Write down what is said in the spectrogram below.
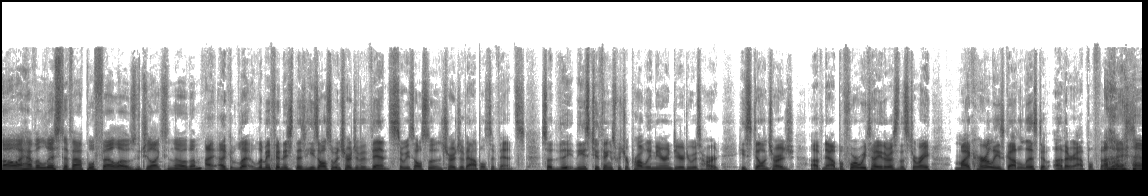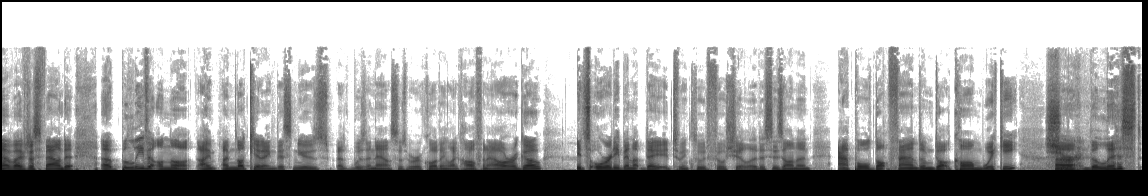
Oh, I have a list of Apple fellows. Would you like to know them? I, I, let, let me finish this. He's also in charge of events, so he's also in charge of Apple's events. So th- these two things, which are probably near and dear to his heart, he's still in charge of. Now, before we tell you the rest of the story, Mike Hurley's got a list of other Apple Fellows. I have. I've just found it. Uh, believe it or not, I'm I'm not kidding. This news uh, was announced as we we're recording like half an hour ago. It's already been updated to include Phil Schiller. This is on an apple.fandom.com wiki. Sure. Uh, the list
